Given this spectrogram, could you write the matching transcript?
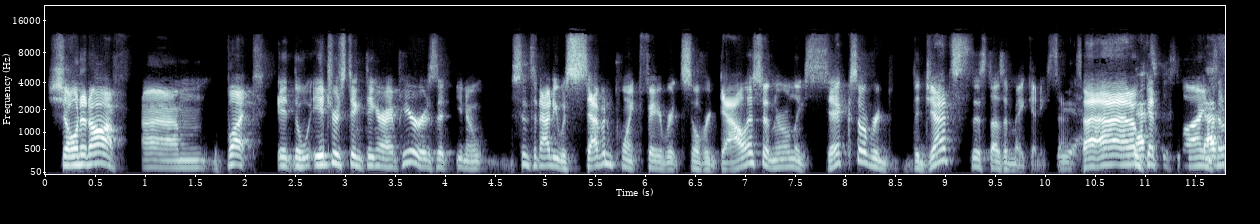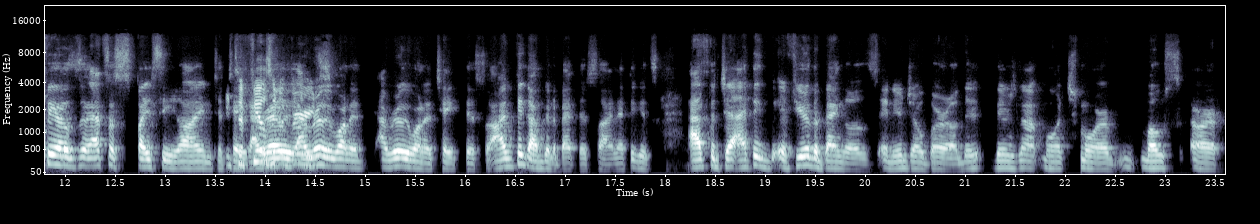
showing it off. Um, but it, the interesting thing I have here is that you know Cincinnati was seven point favorites over Dallas, and they're only six over the Jets. This doesn't make any sense. Yeah. I, I, don't that's, get this line. That feels that's a spicy line to take. I really, I really want to. I really want to take this. I think I'm going to bet this line. I think it's at the Jet. I think if you're the Bengals and you're Joe Burrow, there, there's not much more most or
